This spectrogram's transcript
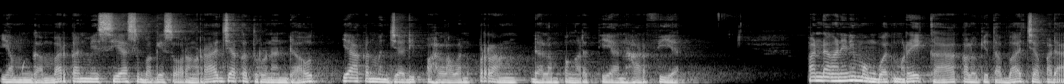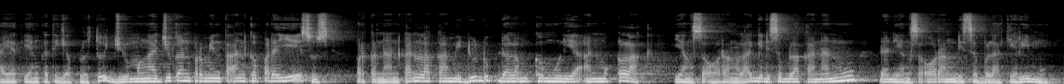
yang menggambarkan Mesias sebagai seorang raja keturunan Daud yang akan menjadi pahlawan perang dalam pengertian harfiah. Pandangan ini membuat mereka, kalau kita baca pada ayat yang ke-37, mengajukan permintaan kepada Yesus, Perkenankanlah kami duduk dalam kemuliaanmu kelak, yang seorang lagi di sebelah kananmu dan yang seorang di sebelah kirimu.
